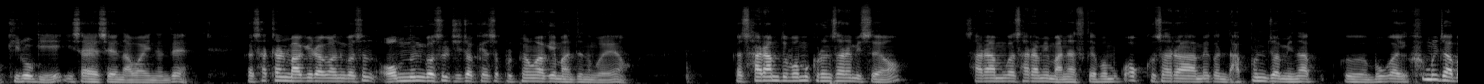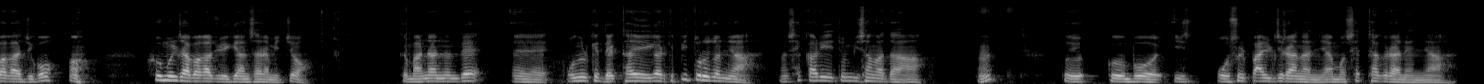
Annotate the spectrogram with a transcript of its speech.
그 기록이 이사야서에 나와 있는데 그 사탄 마귀라고 하는 것은 없는 것을 지적해서 불평하게 만드는 거예요. 그러니까 사람도 보면 그런 사람이 있어요. 사람과 사람이 만났을 때 보면 꼭 그 사람의 그 나쁜 점이나 그 뭐가 흠을 잡아가지고 어, 흠을 잡아가지고 얘기한 사람 있죠. 그 만났는데 에, 오늘 이렇게 넥타이가 이렇게 삐뚤어졌냐? 어, 색깔이 좀 이상하다. 응? 또그 뭐 옷을 빨질 않았냐? 뭐 세탁을 안 했냐?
